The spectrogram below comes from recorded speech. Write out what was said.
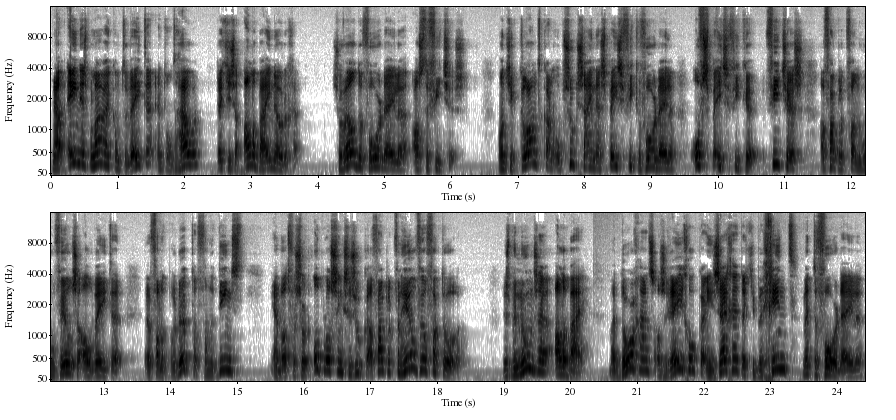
Nou, één is belangrijk om te weten en te onthouden dat je ze allebei nodig hebt. Zowel de voordelen als de features. Want je klant kan op zoek zijn naar specifieke voordelen of specifieke features, afhankelijk van hoeveel ze al weten eh, van het product of van de dienst en wat voor soort oplossing ze zoeken, afhankelijk van heel veel factoren. Dus benoem ze allebei. Maar doorgaans als regel kan je zeggen dat je begint met de voordelen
